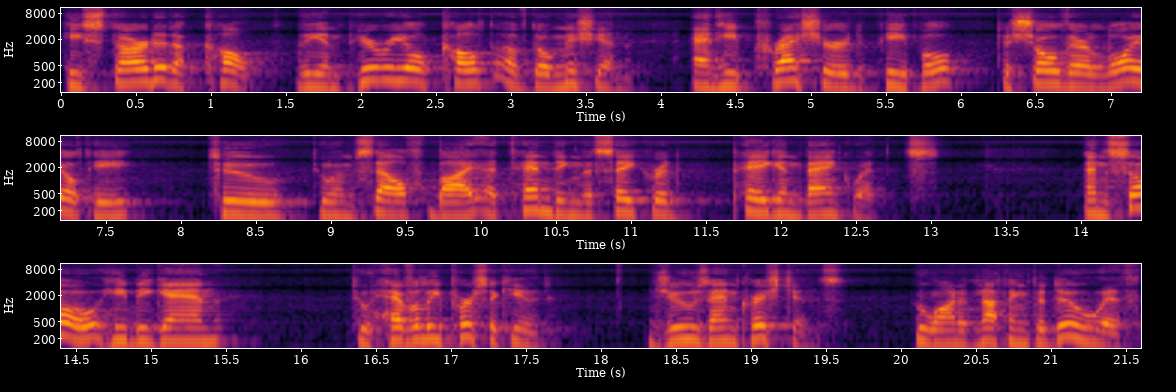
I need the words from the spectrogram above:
He started a cult, the imperial cult of Domitian, and he pressured people to show their loyalty to, to himself by attending the sacred pagan banquets. And so he began to heavily persecute Jews and Christians who wanted nothing to do with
